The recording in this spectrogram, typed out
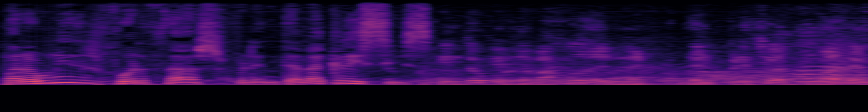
para unir fuerzas frente a la crisis. Por debajo del, del precio actual del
